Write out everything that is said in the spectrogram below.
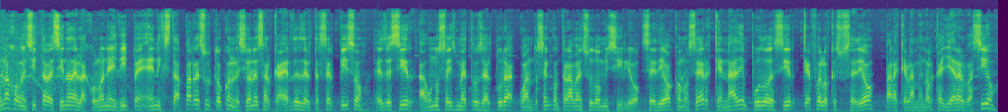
Una jovencita vecina de la colonia Idipe en Ixtapa resultó con lesiones al caer desde el tercer piso, es decir, a unos 6 metros de altura cuando se encontraba en su domicilio. Se dio a conocer que nadie pudo decir qué fue lo que sucedió para que la menor cayera al vacío,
